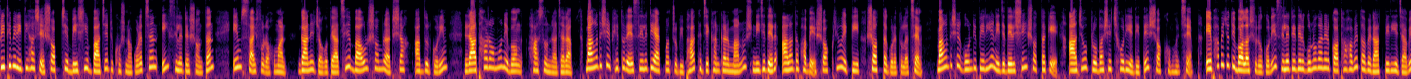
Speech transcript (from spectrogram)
পৃথিবীর ইতিহাসে সবচেয়ে বেশি বাজেট ঘোষণা করেছেন এই সিলেটের সন্তান এম সাইফুর রহমান। গানের জগতে আছে বাউল সম্রাট শাহ আব্দুল করিম রাধারমন এবং হাসন রাজারা। বাংলাদেশের ভেতরে সিলেটি একমাত্র বিভাগ যেখানকার মানুষ নিজেদের আলাদাভাবে সক্রিয় একটি সত্তা গড়ে তুলেছেন। বাংলাদেশের গণ্ডি পেরিয়ে নিজেদের সেই সত্তাকে আজও প্রবাসে ছড়িয়ে দিতে সক্ষম হয়েছে। এভাবে যদি বলা শুরু করি, সিলেটিদের গুণগানের কথা হবে, তবে রাত পেরিয়ে যাবে,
